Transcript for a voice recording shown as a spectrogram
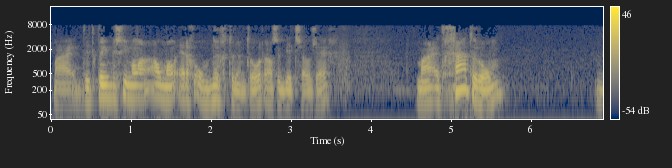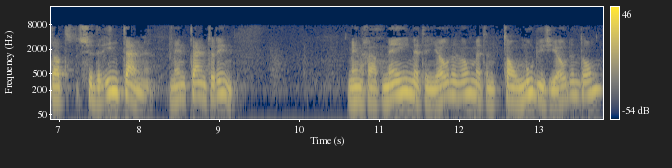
Maar dit klinkt misschien wel allemaal erg onnuchterend hoor, als ik dit zo zeg. Maar het gaat erom dat ze erin tuinen. Men tuint erin. Men gaat mee met een jodendom, met een talmoedisch jodendom,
